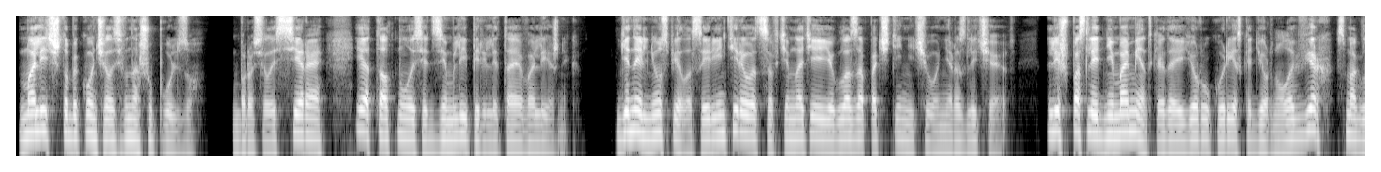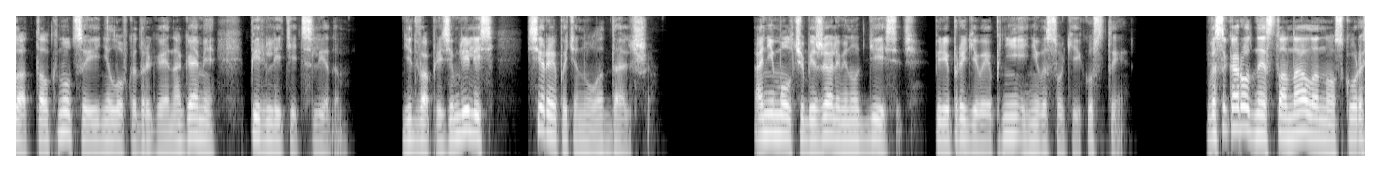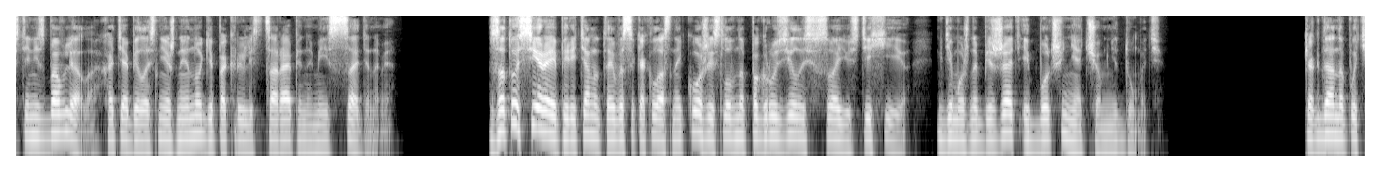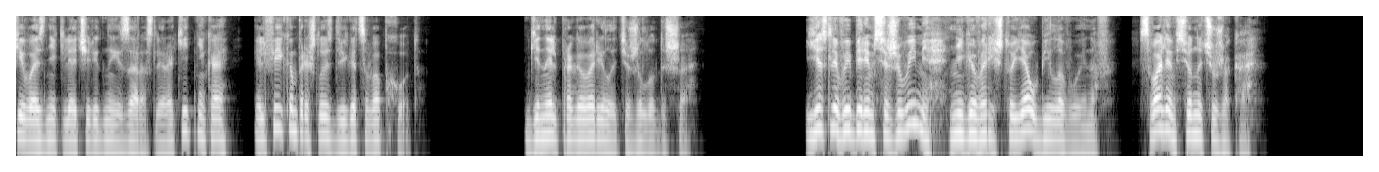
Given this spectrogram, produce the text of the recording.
«Молись, чтобы кончилось в нашу пользу», — бросилась серая и оттолкнулась от земли, перелетая валежник. Генель не успела сориентироваться, в темноте ее глаза почти ничего не различают. Лишь в последний момент, когда ее руку резко дернуло вверх, смогла оттолкнуться и, неловко дрыгая ногами, перелететь следом. Едва приземлились, серая потянула дальше. Они молча бежали минут десять, перепрыгивая пни и невысокие кусты. Высокородная стонала, но скорости не сбавляла, хотя белоснежные ноги покрылись царапинами и ссадинами. Зато серая, перетянутая высококлассной кожей, словно погрузилась в свою стихию, где можно бежать и больше ни о чем не думать. Когда на пути возникли очередные заросли ракитника, эльфийкам пришлось двигаться в обход. Генель проговорила, тяжело дыша. «Если выберемся живыми, не говори, что я убила воинов. Свалим все на чужака.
